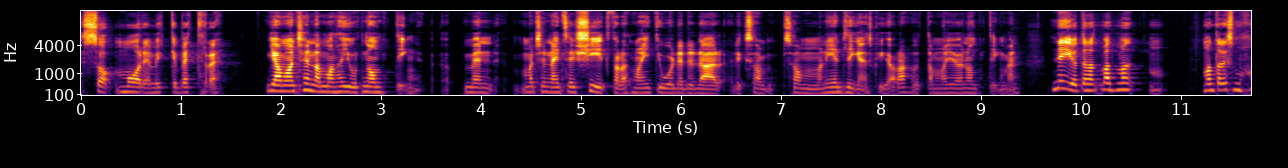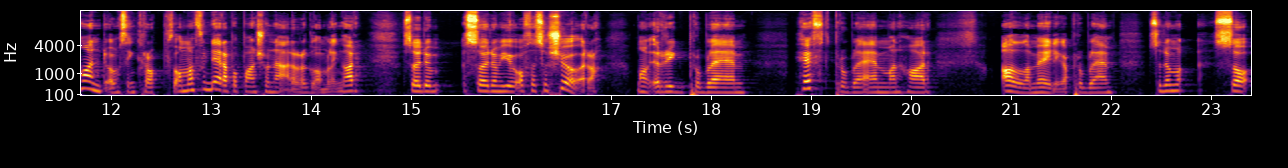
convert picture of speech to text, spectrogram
så mår jag mycket bättre. Ja, man känner att man har gjort någonting. Men man känner inte sig skit för att man inte gjorde det där liksom, som man egentligen skulle göra. Utan man gör någonting. Men Nej, utan att man, man, man tar liksom hand om sin kropp. För om man funderar på pensionärer och gamlingar så är de, så är de ju ofta så sköra. Man har ryggproblem, höftproblem, man har alla möjliga problem. Så, de, så,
